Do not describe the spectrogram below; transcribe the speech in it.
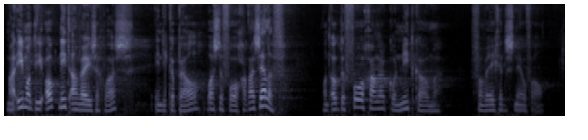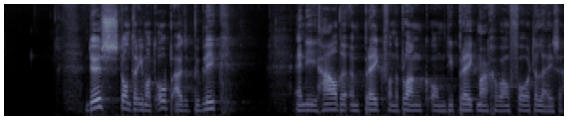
Maar iemand die ook niet aanwezig was in die kapel, was de voorganger zelf. Want ook de voorganger kon niet komen vanwege de sneeuwval. Dus stond er iemand op uit het publiek en die haalde een preek van de plank om die preek maar gewoon voor te lezen.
